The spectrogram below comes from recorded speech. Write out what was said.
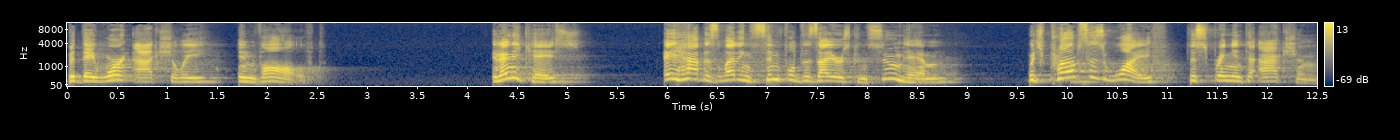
but they weren't actually involved. In any case, Ahab is letting sinful desires consume him, which prompts his wife to spring into action.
